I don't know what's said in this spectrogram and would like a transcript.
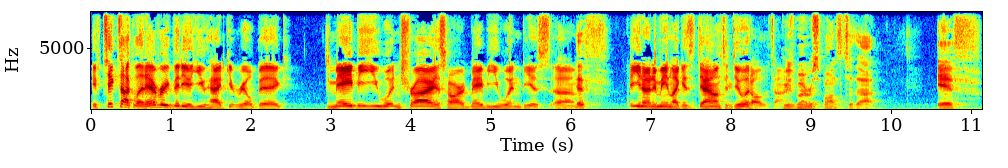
if TikTok let every video you had get real big, maybe you wouldn't try as hard, maybe you wouldn't be as um, If you know what I mean, like as down to do it all the time. here's my response to that, if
